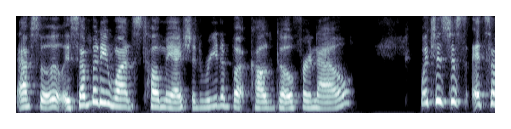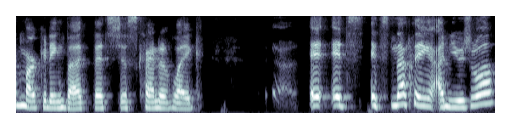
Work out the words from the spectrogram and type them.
Absolutely. Somebody once told me I should read a book called Go for No, which is just it's a marketing book that's just kind of like it, it's it's nothing unusual,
